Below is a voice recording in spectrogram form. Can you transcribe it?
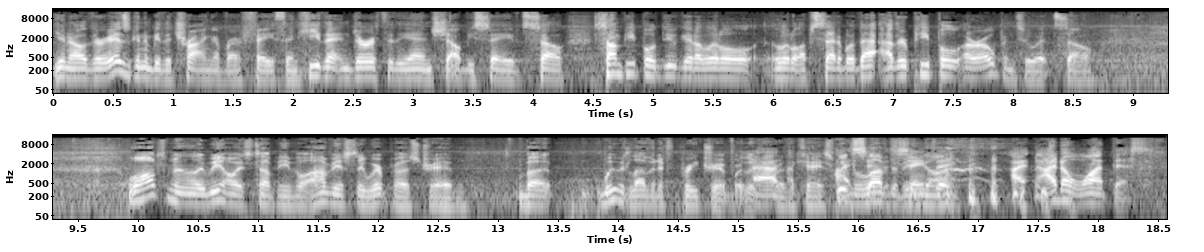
you know there is going to be the trying of our faith and he that endureth to the end shall be saved. So some people do get a little a little upset about that. Other people are open to it. So Well, ultimately, we always tell people. Obviously, we're post-trib, but we would love it if pre-trib were the, Uh, were the case. We'd said love to be gone. I, I don't want this.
